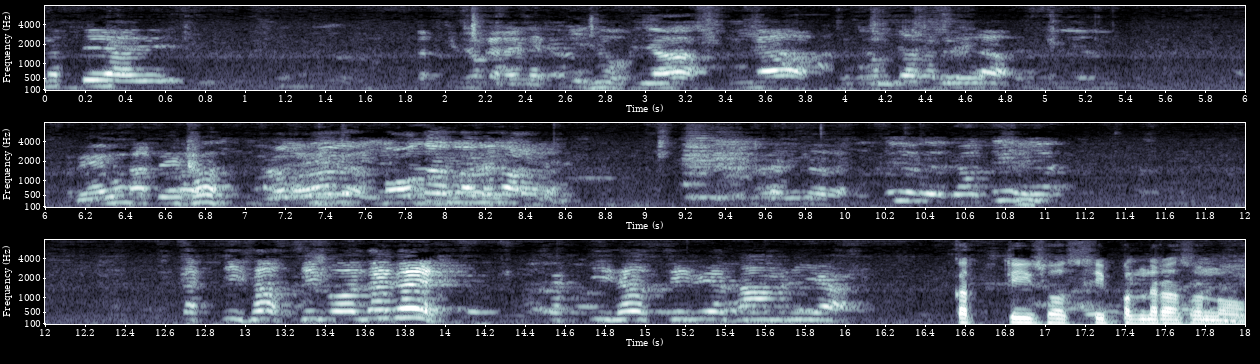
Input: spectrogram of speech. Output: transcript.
ਨੱਬੇ ਆ ਗਏ 2500 ਕਰਾਂਗੇ 2550 ਪ੍ਰੇਮ ਦੇਖ ਬਹੁਤ ਲਵੇ ਲਾ 2580 ਬੋਲਦੇ ਗਏ 2580 ਰੁਪਏ ਸਾਹਮਣੇ ਆ 3180 1509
